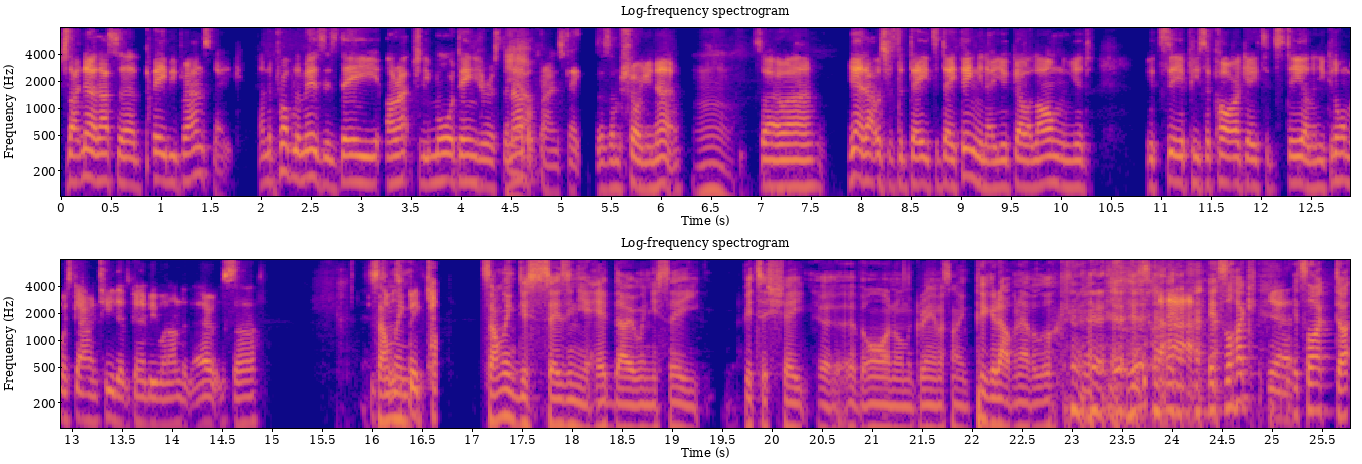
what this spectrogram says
She's like, "No, that's a baby brown snake." And the problem is, is they are actually more dangerous than Yeah. adult brown snakes, as I'm sure you know. Mm. So uh, yeah, that was just a day to day thing. You know, you'd go along and you'd you'd see a piece of corrugated steel, and you could almost guarantee there was going to be one under there. It was uh, it was Something big time. something just says in your head though when you see bits of sheet uh, of iron on the ground or something. Pick it up and have a look. it's like it's like, Yeah. it's like d-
